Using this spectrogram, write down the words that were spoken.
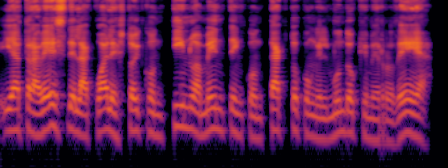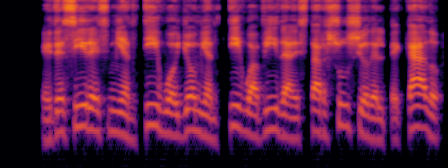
y a través de la cual estoy continuamente en contacto con el mundo que me rodea. Es decir, es mi antiguo yo, mi antigua vida, estar sucio del pecado.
